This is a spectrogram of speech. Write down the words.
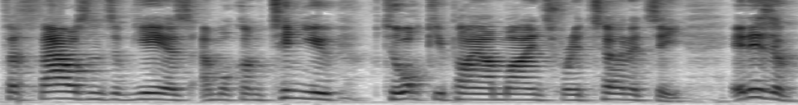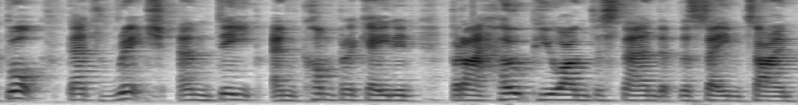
for thousands of years and will continue to occupy our minds for eternity. It is a book that's rich and deep and complicated, but I hope you understand at the same time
